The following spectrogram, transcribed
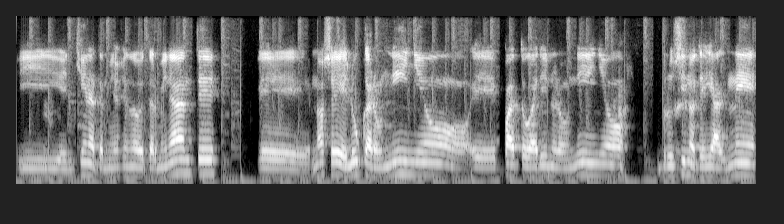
y en China terminó siendo determinante. Eh, no sé, Luca era un niño, eh, Pato Garino era un niño, Brusino tenía acné.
